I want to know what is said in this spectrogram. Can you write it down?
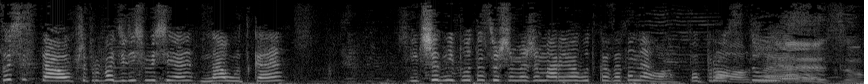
Co się stało? Przeprowadziliśmy się na łódkę i trzy dni potem słyszymy, że Maria łódka zatonęła. Po prostu... Jezu.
